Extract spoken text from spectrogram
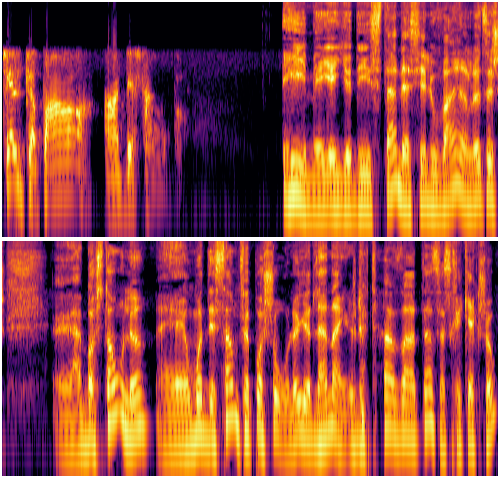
quelque part en décembre. Eh, mais il y, a- il y a des stades à ciel ouvert. Là, je- euh, à Boston, là, euh, au mois de décembre, il fait pas chaud. Là, il y a de la neige de temps en temps. Ça serait quelque chose.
